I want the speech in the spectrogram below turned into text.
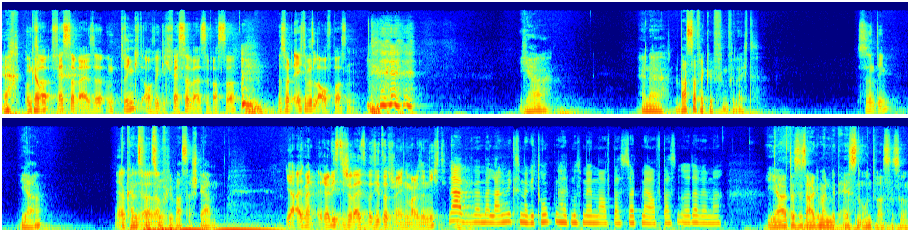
Ja, Und Karu- zwar fässerweise und trinkt auch wirklich fässerweise Wasser. Das sollte echt ein bisschen aufpassen. ja, eine Wasservergiftung vielleicht. Ist das ein Ding? Ja, Ja, du okay, kannst ja, von zu viel Wasser sterben. Ja, ich meine, realistischerweise passiert das wahrscheinlich normalerweise nicht. Na, aber wenn man lang nichts mehr getrunken hat, muss man immer aufpassen, sollte man aufpassen, oder? Wenn man. Ja, das ist allgemein mit Essen und Wasser so.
